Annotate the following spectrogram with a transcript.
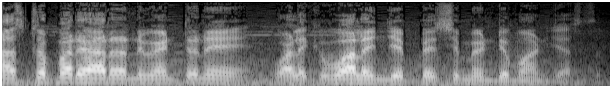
నష్టపరిహారాన్ని వెంటనే వాళ్ళకి ఇవ్వాలని చెప్పేసి మేము డిమాండ్ చేస్తాం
